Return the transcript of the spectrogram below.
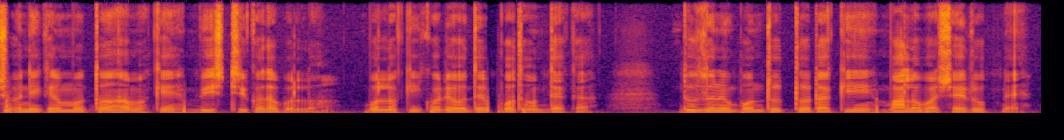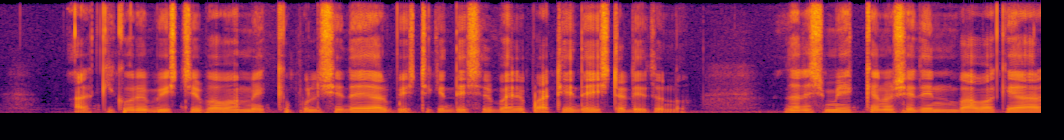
সৈনিকের মতো আমাকে বৃষ্টির কথা বলল। বলল, কি করে ওদের প্রথম দেখা? দুজনের বন্ধুত্বটা কি ভালোবাসায় রূপ নেয়? আর কি করে বৃষ্টির বাবা মেঘকে পুলিশে দেয় আর বৃষ্টিকে দেশের বাইরে পাঠিয়ে দেয় স্টাডির জন্য? জানিস, মেঘ কেন সেদিন বাবাকে আর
